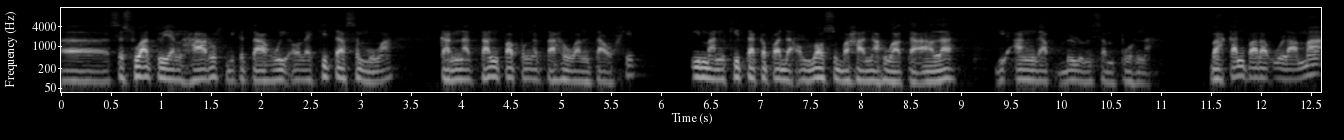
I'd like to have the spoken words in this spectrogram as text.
uh, sesuatu yang harus diketahui oleh kita semua karena tanpa pengetahuan tauhid, iman kita kepada Allah Subhanahu wa taala dianggap belum sempurna. Bahkan para ulama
